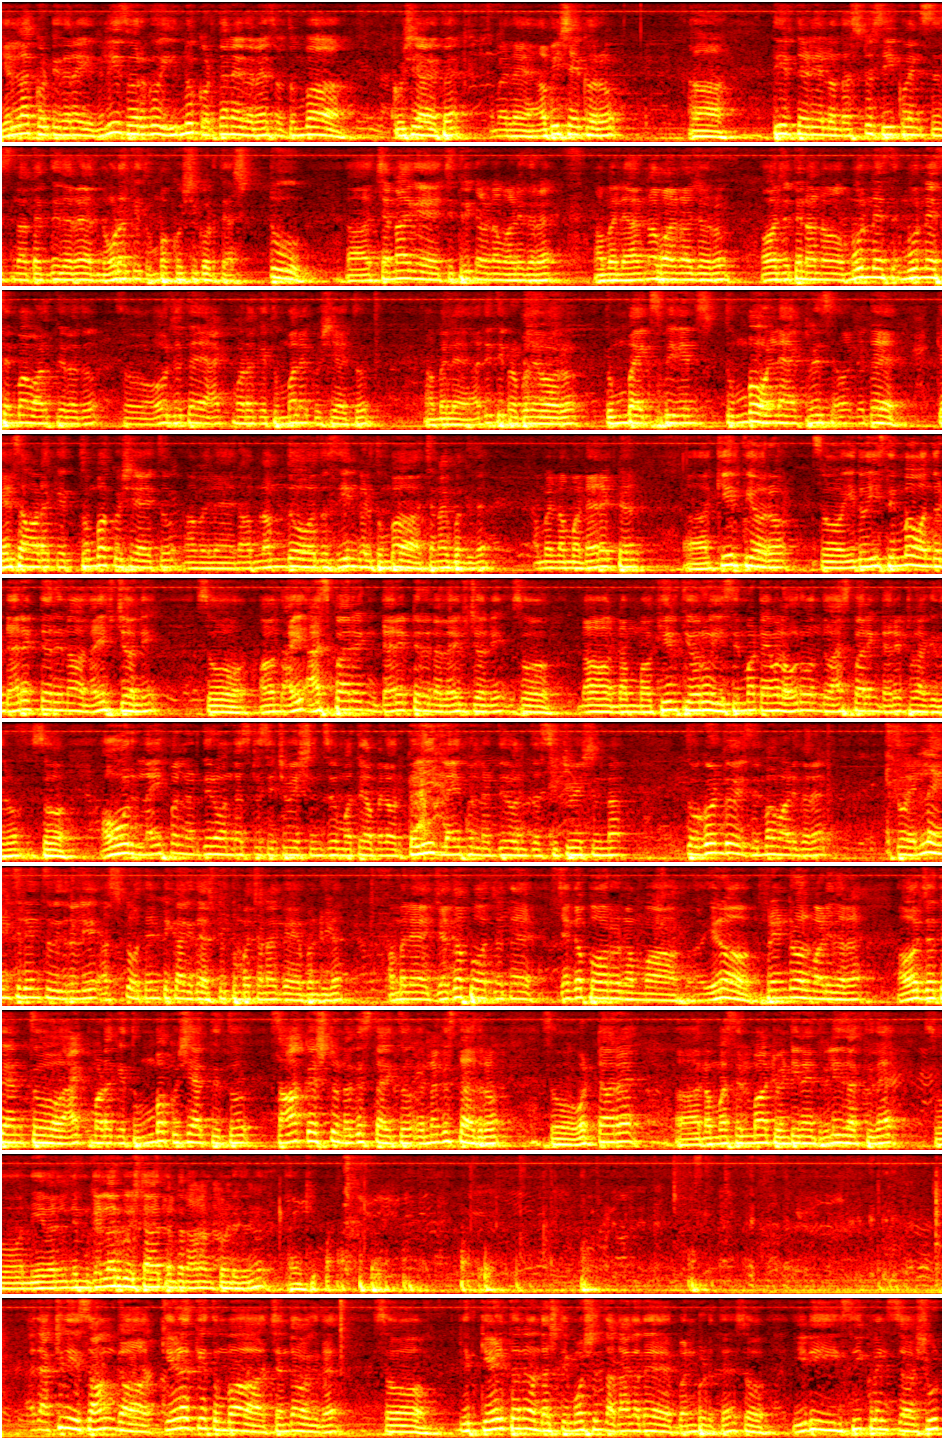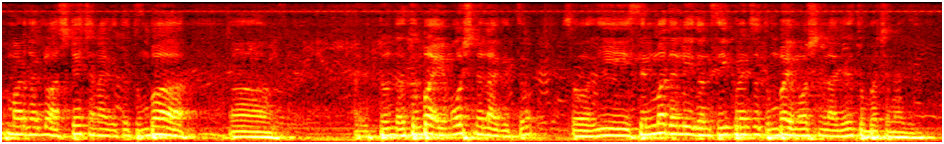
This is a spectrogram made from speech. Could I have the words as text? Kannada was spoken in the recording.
ಎಲ್ಲ ಕೊಟ್ಟಿದ್ದಾರೆ. ಈ ರಿಲೀಸ್ವರೆಗೂ ಇನ್ನೂ ಕೊಡ್ತಾನೆ ಇದ್ದಾರೆ. ಸೊ ತುಂಬ ಖುಷಿ ಆಗುತ್ತೆ. ಆಮೇಲೆ ಅಭಿಷೇಕ್ ಅವರು ತೀರ್ಥಹಳ್ಳಿಯಲ್ಲಿ ಒಂದಷ್ಟು ಸೀಕ್ವೆನ್ಸಸ್ನ ತೆಗೆದಿದ್ದಾರೆ. ಅದು ನೋಡೋಕ್ಕೆ ತುಂಬ ಖುಷಿ ಕೊಡುತ್ತೆ. ಅಷ್ಟು ಚೆನ್ನಾಗಿ ಚಿತ್ರೀಕರಣ ಮಾಡಿದ್ದಾರೆ. ಆಮೇಲೆ ಅರ್ಣಾ ಬಾಲರಾಜ್ ಅವರು. ಅವ್ರ ಜೊತೆ ನಾನು ಮೂರನೇ ಮೂರನೇ ಸಿನಿಮಾ ಮಾಡ್ತಿರೋದು. ಸೊ ಅವ್ರ ಜೊತೆ ಆ್ಯಕ್ಟ್ ಮಾಡೋಕ್ಕೆ ತುಂಬಾ ಖುಷಿ ಆಯಿತು. ಆಮೇಲೆ ಅದಿತಿ ಪ್ರಭುದೇವ್ ಅವರು ತುಂಬ ಎಕ್ಸ್ಪೀರಿಯನ್ಸ್ ತುಂಬ ಒಳ್ಳೆ ಆ್ಯಕ್ಟ್ರೆಸ್ ಅವ್ರ ಜೊತೆ ಕೆಲಸ ಮಾಡೋಕ್ಕೆ ತುಂಬ ಖುಷಿ ಆಯಿತು. ಆಮೇಲೆ ನಮ್ಮ ನಮ್ಮದು ಒಂದು ಸೀನ್ಗಳು ತುಂಬ ಚೆನ್ನಾಗಿ ಬಂದಿದೆ. ಆಮೇಲೆ ನಮ್ಮ ಡೈರೆಕ್ಟರ್ ಕೀರ್ತಿ ಅವರು. ಸೊ ಇದು ಈ ಸಿನಿಮಾ ಒಂದು ಡೈರೆಕ್ಟರಿನ ಲೈಫ್ ಜರ್ನಿ ಸೊ ಒಂದು I aspiring director in life journey so ನಾ, ನಮ್ಮ ಕೀರ್ತಿಯವರು ಈ ಸಿನಿಮಾ ಟೈಮಲ್ಲಿ ಅವರು ಒಂದು ಆಸ್ಪೈರಿಂಗ್ ಡೈರೆಕ್ಟರ್ ಆಗಿದ್ರು. ಸೊ ಅವ್ರ ಲೈಫಲ್ಲಿ ನಡೆದಿರೋ ಒಂದಷ್ಟು ಸಿಚುವೇಶನ್ಸು ಮತ್ತು ಆಮೇಲೆ ಅವ್ರ ಕಲೀಗ್ ಲೈಫಲ್ಲಿ ನಡೆದಿರೋ ಒಂದಷ್ಟು ಸಿಚುವೇಶನ್ನ ತಗೊಂಡು ಈ ಸಿನಿಮಾ ಮಾಡಿದ್ದಾರೆ. ಸೊ ಎಲ್ಲ ಇನ್ಸಿಡೆಂಟ್ಸು ಇದರಲ್ಲಿ ಅಷ್ಟು ಅಥೆಂಟಿಕ್ ಆಗಿದೆ, ಅಷ್ಟು ತುಂಬ ಚೆನ್ನಾಗಿ ಬಂದಿದೆ. ಆಮೇಲೆ ಜಗಪ್ಪ ಅವ್ರ ಜೊತೆ, ಜಗಪ್ಪ ಅವರು ನಮ್ಮ, ಏನೋ ಫ್ರೆಂಡ್ ರೋಲ್ ಮಾಡಿದ್ದಾರೆ. ಅವ್ರ ಜೊತೆ ಅಂತೂ ಆ್ಯಕ್ಟ್ ಮಾಡೋಕ್ಕೆ ತುಂಬ ಖುಷಿ ಆಗ್ತಿತ್ತು. ಸಾಕಷ್ಟು ನಗಿಸ್ತಾ ಇತ್ತು, ನಗಿಸ್ತಾ ಇದ್ರು. ಸೊ ಒಟ್ಟಾರೆ ನಮ್ಮ ಸಿನಿಮಾ ಟ್ವೆಂಟಿ ನೈನ್ತ್ ರಿಲೀಸ್ ಆಗ್ತಿದೆ. ಸೊ ನೀವೆಲ್ಲ ನಿಮ್ಗೆಲ್ಲರಿಗೂ ಇಷ್ಟ ಆಗುತ್ತೆ ಅಂತ ನಾನು ಅಂದ್ಕೊಂಡಿದ್ದೀನಿ ಥ್ಯಾಂಕ್ ಯು ಅದು ಆ್ಯಕ್ಚುಲಿ ಈ ಸಾಂಗ್ ಕೇಳಕ್ಕೆ ತುಂಬಾ ಚಂದವಾಗಿದೆ. ಸೊ ಇದು ಕೇಳ್ತಾನೆ ಒಂದಷ್ಟು ಇಮೋಷನ್ಸ್ ಅದಾಗದೇ ಬಂದ್ಬಿಡುತ್ತೆ. ಸೊ ಇಡೀ ಸೀಕ್ವೆನ್ಸ್ ಶೂಟ್ ಮಾಡಿದಾಗಲೂ ಅಷ್ಟೇ ಚೆನ್ನಾಗಿತ್ತು. ತುಂಬಾ ತುಂಬ- ಎಮೋಷ್ನಲ್ ಆಗಿತ್ತು. ಸೊ ಈ ಸಿನಿಮಾದಲ್ಲಿ ಇದೊಂದು ಸೀಕ್ವೆನ್ಸ್ ತುಂಬಾ ಎಮೋಷನಲ್ ಆಗಿದೆ, ತುಂಬಾ ಚೆನ್ನಾಗಿದೆ.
